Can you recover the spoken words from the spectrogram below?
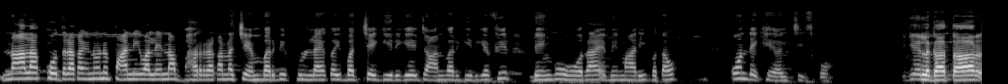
नाला खोद रखा, इन्होंने पानी वाले ना भर रखा, ना चैम्बर भी खुल रहा है, कई बच्चे गिर गए, जानवर गिर गए, फिर डेंगू हो रहा है, बीमारी, बताओ। कौन देखेगा इस चीज़ को? ये लगातार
